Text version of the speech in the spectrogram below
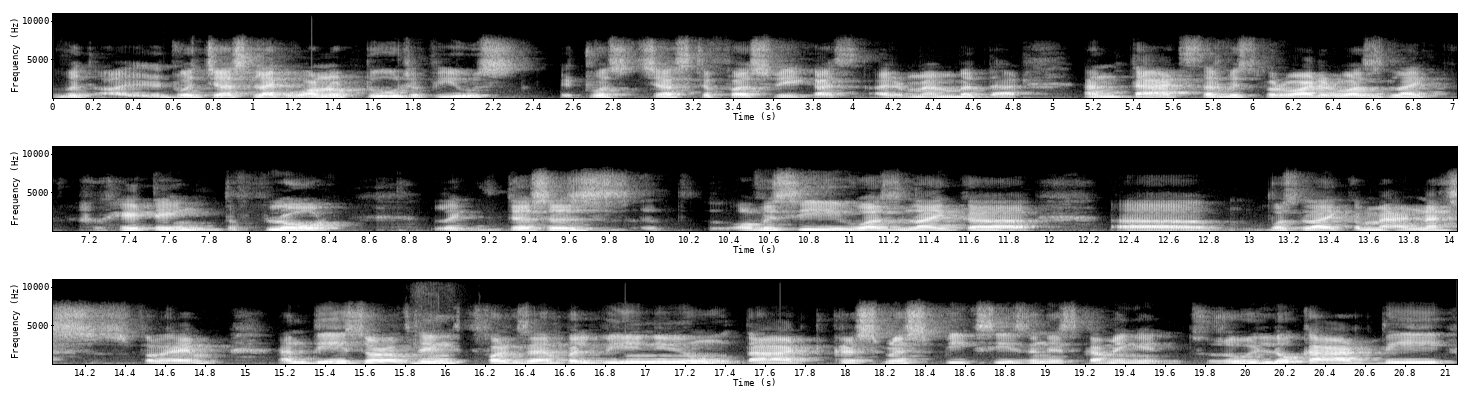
with uh, it was just like one or two reviews. It was just the first week. I, I remember that, and that service provider was like hitting the floor. Like this is obviously was like a uh, was like a madness for him. And these sort of things, for example, we knew that Christmas peak season is coming in. So, so we look at the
